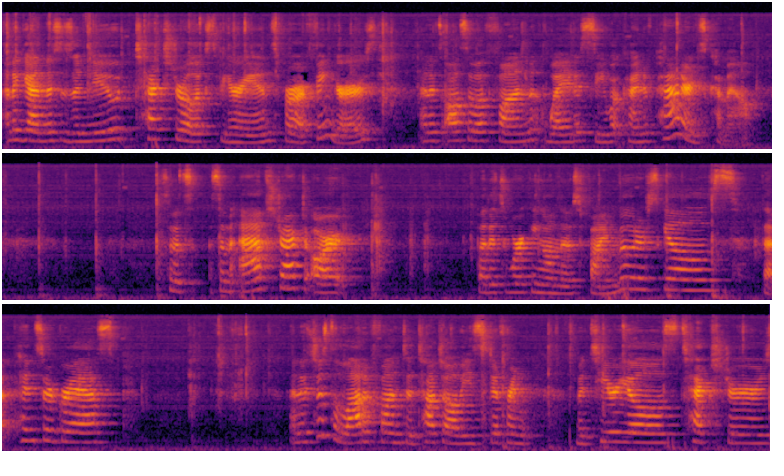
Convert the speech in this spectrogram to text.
And again, this is a new textural experience for our fingers. And it's also a fun way to see what kind of patterns come out. So it's some abstract art, but it's working on those fine motor skills, that pincer grasp. And it's just a lot of fun to touch all these different materials, textures,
